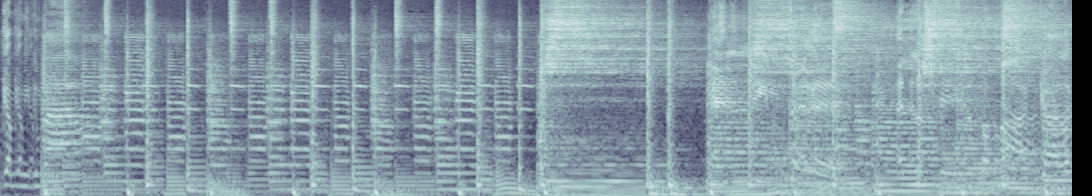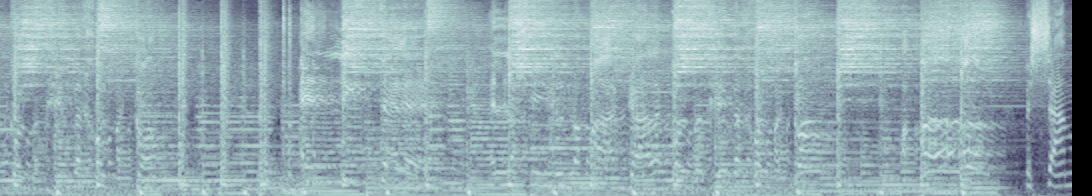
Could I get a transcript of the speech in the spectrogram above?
גם נגמר. אין לי דרך, אין לה שביל במעגל, הכל מתחיל בכל מקום. אין לי דרך, אין לה שביל במעגל, הכל מתחיל בכל מקום. ושם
